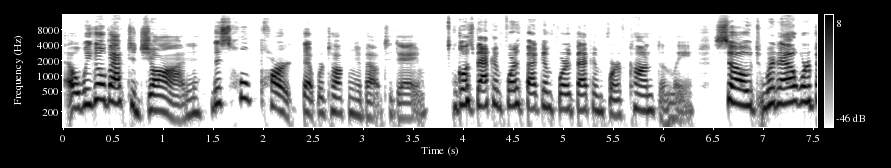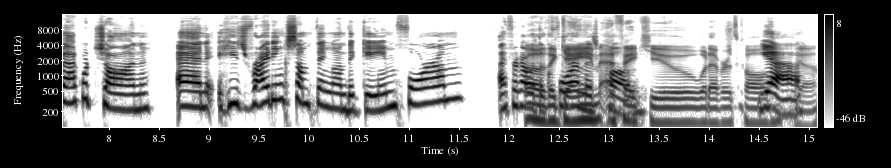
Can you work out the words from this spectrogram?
Uh, we go back to John. This whole part that we're talking about today goes back and forth, back and forth, back and forth constantly. So we're now we're back with John, and he's writing something on the game forum. I forgot Oh, what the, the forum game is called. FAQ, whatever it's called. Yeah. yeah.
